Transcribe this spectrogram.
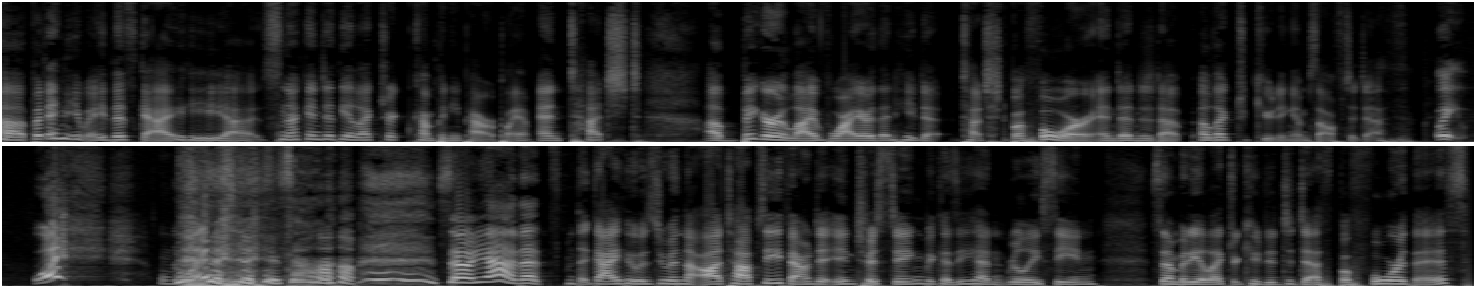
Uh, but anyway, this guy, he uh, snuck into the electric company power plant and touched a bigger live wire than he'd touched before and ended up electrocuting himself to death. Wait, what? What? so, so, yeah, that's the guy who was doing the autopsy found it interesting because he hadn't really seen somebody electrocuted to death before this,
